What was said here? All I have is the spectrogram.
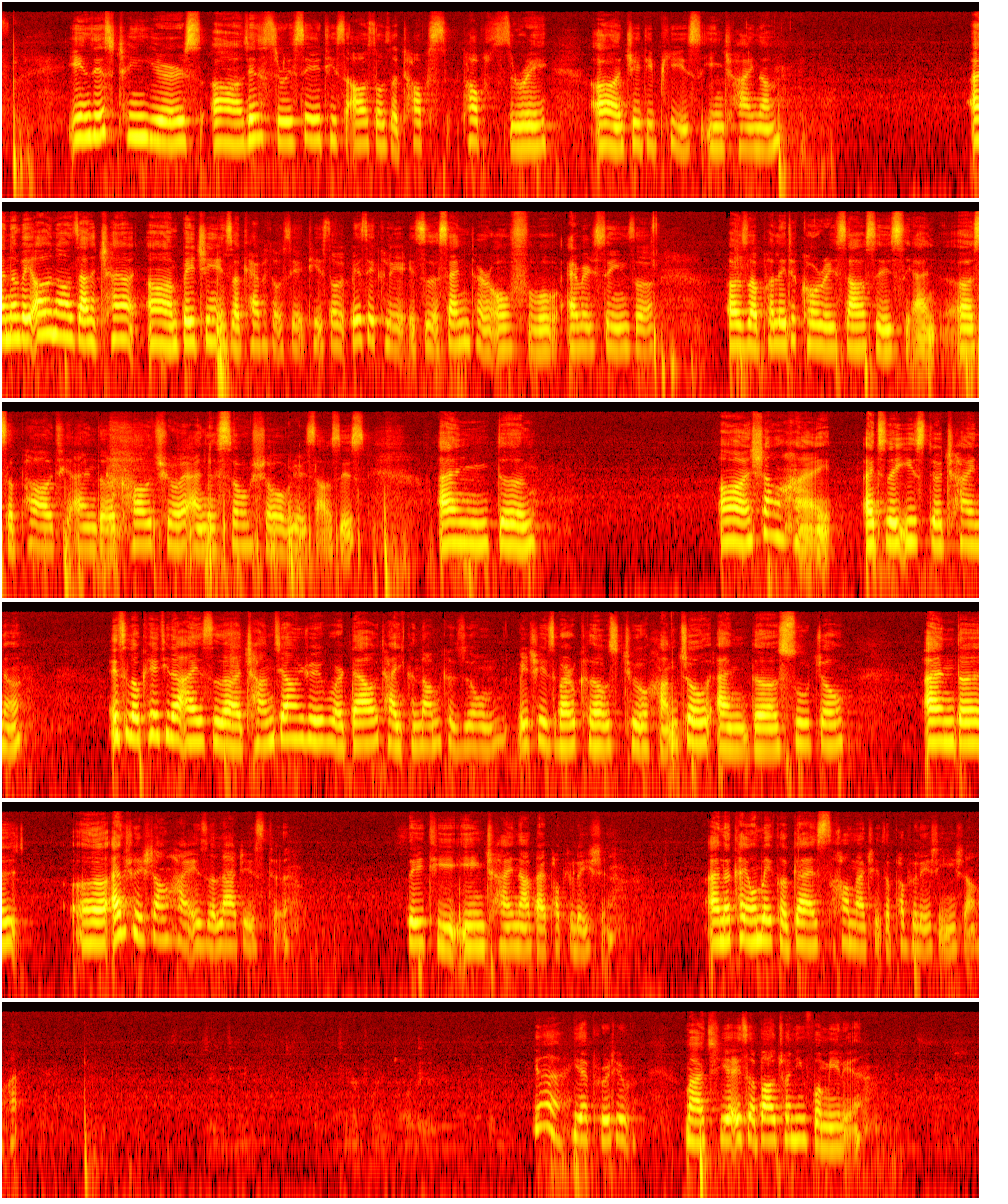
in these 10 years, uh, these three cities are also the top, top three uh, GDPs in China. And we all know that China, uh, Beijing is the capital city, so basically it's the center of everything, the uh, the political resources and uh, support and uh, cultural and social resources. And uh, uh, Shanghai at the east of China, it's located as the Changjiang River Delta Economic Zone, which is very close to Hangzhou and uh, Suzhou. And actually, Shanghai is the largest city in China by population. And can you make a guess how much is the population in Shanghai? Yeah, yeah, pretty much. Yeah, it's about 24 million.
